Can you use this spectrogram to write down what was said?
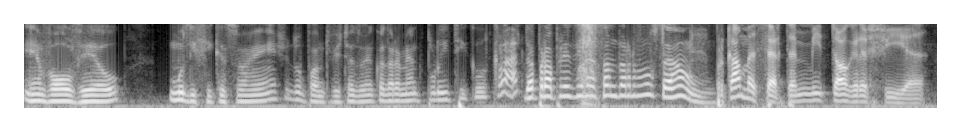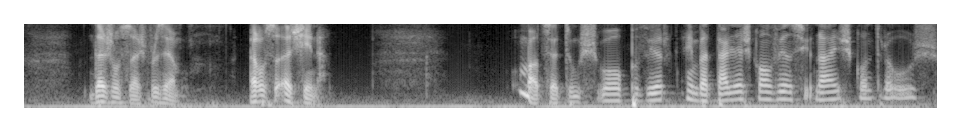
envolveu modificações do ponto de vista do enquadramento político claro. da própria direção da Revolução. Porque há uma certa mitografia das revoluções. Por exemplo, a, a China. O Mao Tse Tung chegou ao poder em batalhas convencionais contra os.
